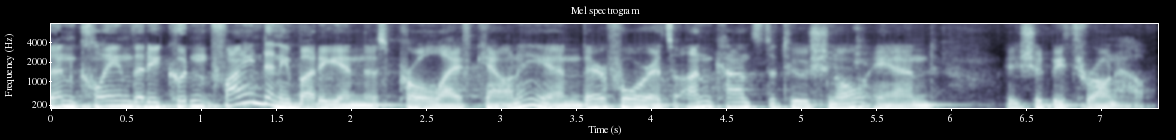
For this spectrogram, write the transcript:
then claimed that he couldn't find anybody in this pro life county, and therefore it's unconstitutional and it should be thrown out.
